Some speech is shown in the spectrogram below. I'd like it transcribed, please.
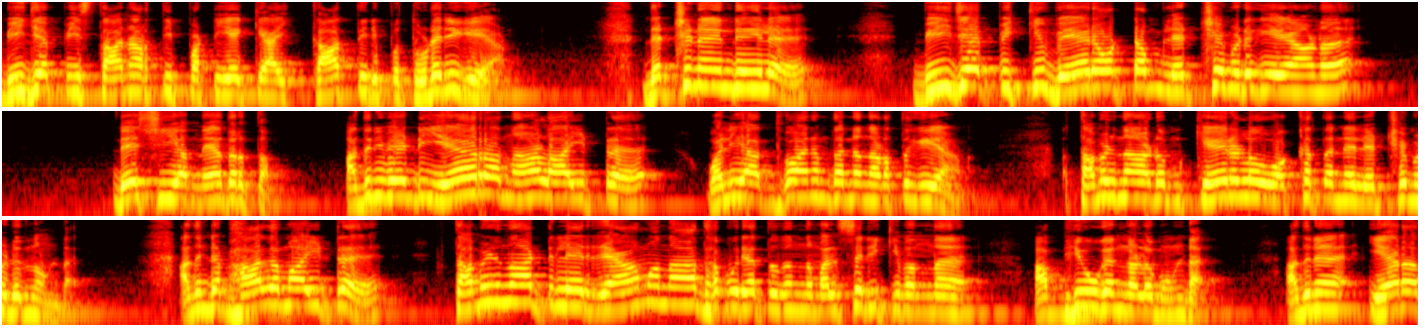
ബി ജെ പി സ്ഥാനാർത്ഥി പട്ടികയ്ക്കായി കാത്തിരിപ്പ് തുടരുകയാണ്. ദക്ഷിണേന്ത്യയിലെ ബി ജെ പിക്ക് വേരോട്ടം ലക്ഷ്യമിടുകയാണ് ദേശീയ നേതൃത്വം. അതിനുവേണ്ടി ഏറെ നാളായിട്ട് വലിയ അധ്വാനം തന്നെ നടത്തുകയാണ്. തമിഴ്നാടും കേരളവും ഒക്കെ തന്നെ ലക്ഷ്യമിടുന്നുണ്ട്. അതിന്റെ ഭാഗമായിട്ട് തമിഴ്നാട്ടിലെ രാമനാഥപുരത്ത് നിന്ന് മത്സരിക്കുമെന്ന് അഭ്യൂഹങ്ങളുമുണ്ട്. അതിന് ഏറെ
